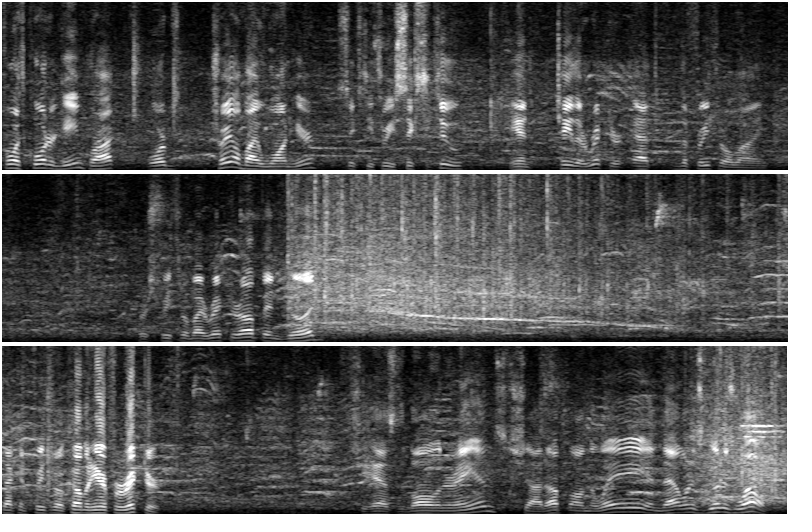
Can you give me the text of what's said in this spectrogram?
fourth quarter game clock. Orabs trail by one here, 63-62, and Taylor Richter at the free throw line. First free throw by Richter up and good. Second free throw coming here for Richter. She has the ball in her hands, shot up on the way, and that one is good as well.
